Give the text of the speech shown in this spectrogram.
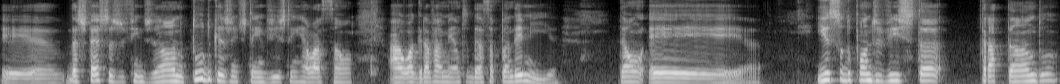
é, das festas de fim de ano, tudo que a gente tem visto em relação ao agravamento dessa pandemia. Então, é, isso do ponto de vista tratando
